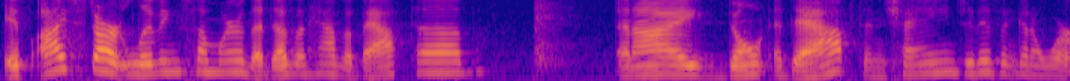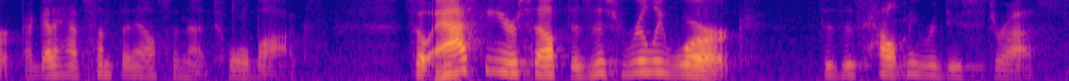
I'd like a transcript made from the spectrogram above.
if I start living somewhere that doesn't have a bathtub and I don't adapt and change, it isn't going to work. I got to have something else in that toolbox. So asking yourself, does this really work? Does this help me reduce stress?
